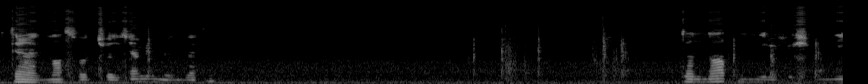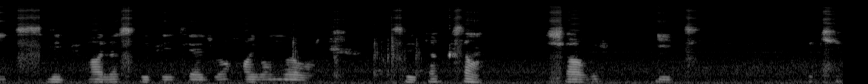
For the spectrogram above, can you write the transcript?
Bitiremedim. Nasıl çözeceğim bilmiyorum zaten. Buradan ne yapmam gerekiyor şimdi? Need, sleep. Hala sleep'e ihtiyacı olan hayvanlar var. Sleep'ten kısa mı? Shower, eat. Peki,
